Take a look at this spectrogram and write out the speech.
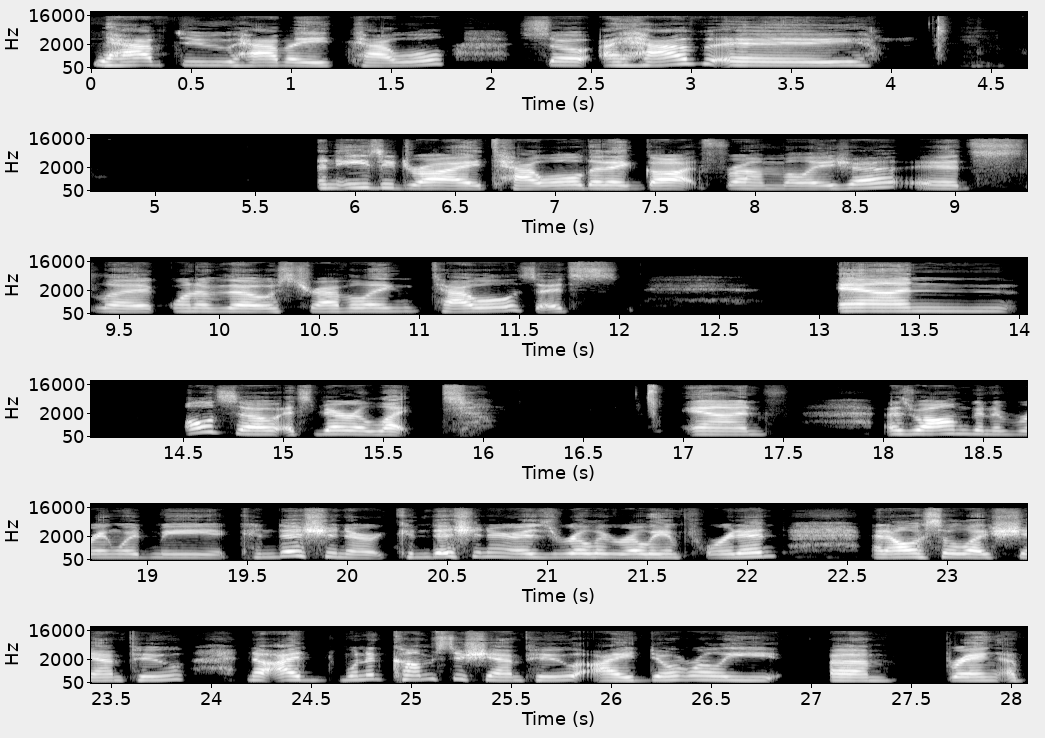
you have to have a towel. So I have a an easy dry towel that I got from Malaysia. It's like one of those traveling towels. It's and also it's very light. And as well, I'm gonna bring with me conditioner. Conditioner is really really important, and also like shampoo. Now, I when it comes to shampoo, I don't really um bring a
